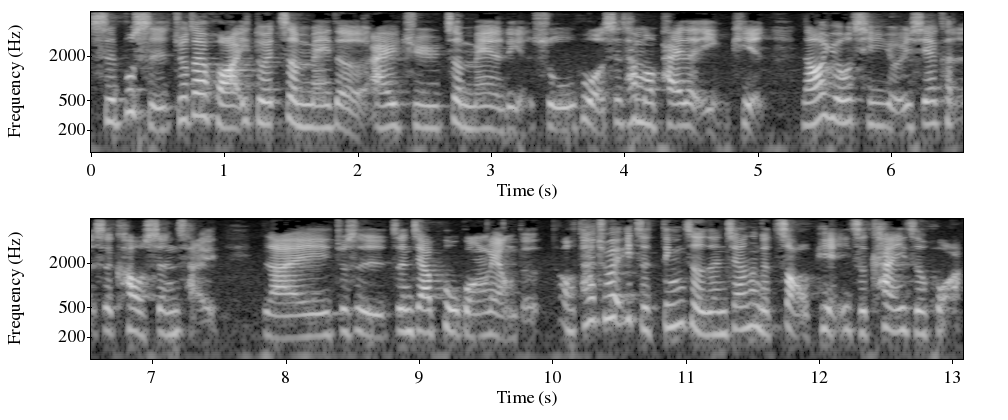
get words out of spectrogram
时不时就在划一堆正妹的 IG、正妹的脸书，或者是他们拍的影片，然后尤其有一些可能是靠身材来就是增加曝光量的哦，他就会一直盯着人家那个照片，一直看，一直划。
